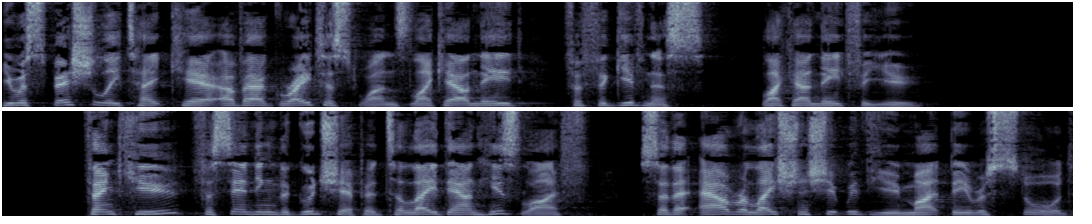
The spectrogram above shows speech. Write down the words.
You especially take care of our greatest ones, like our need for forgiveness, like our need for you. Thank you for sending the Good Shepherd to lay down his life so that our relationship with you might be restored,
